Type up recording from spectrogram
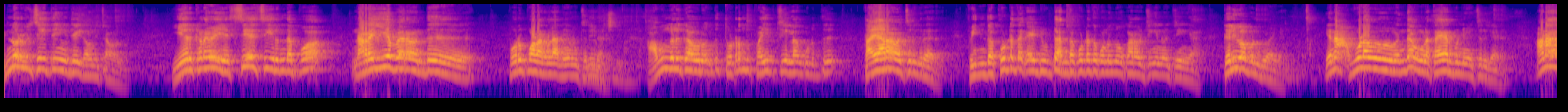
இன்னொரு விஷயத்தையும் விஜய் கவனிச்சாகணும். ஏற்கனவே எஸ்சிஎஸ்சி இருந்தப்போ நிறைய பேரை வந்து பொறுப்பாளர்களாக நியமிச்சிருந்தார். அவங்களுக்கு அவர் வந்து தொடர்ந்து பயிற்சி எல்லாம் கொடுத்து தயாராக வச்சிருக்கிறாரு. இப்போ இந்த கூட்டத்தை கைட்டி விட்டு அந்த கூட்டத்தை கொண்டு வந்து உட்கார வச்சிங்கன்னு வச்சுக்கோங்க தெளிவாக பண்ணிடுவாங்க ஏன்னா அவ்வளவு வந்து அவங்கள தயார் பண்ணி வச்சுருக்காரு. ஆனால்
